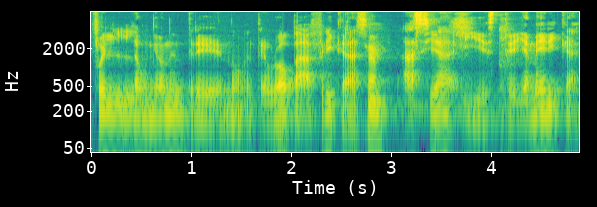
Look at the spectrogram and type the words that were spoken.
fue la unión entre, ¿no? entre Europa, África, Asia y, este, y América,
